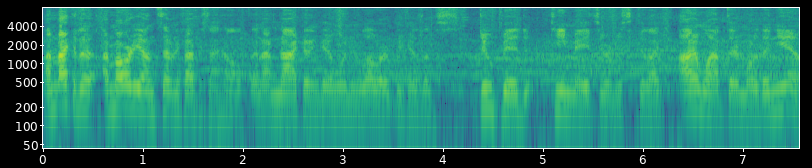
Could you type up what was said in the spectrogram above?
I'm not gonna. I'm already on 75% health, and I'm not gonna go any lower because of stupid teammates who are just like, I want up there more than you.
